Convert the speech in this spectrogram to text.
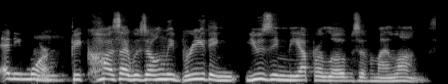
anymore mm. because I was only breathing using the upper lobes of my lungs.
